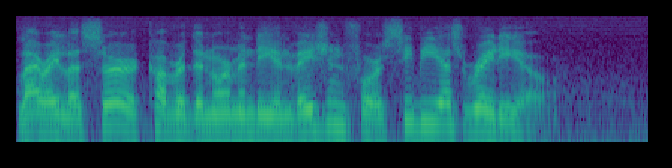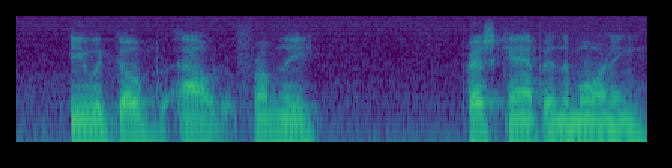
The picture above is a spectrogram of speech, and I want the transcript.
Larry LeSueur covered the Normandy invasion for CBS Radio. You would go out from the press camp in the morning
